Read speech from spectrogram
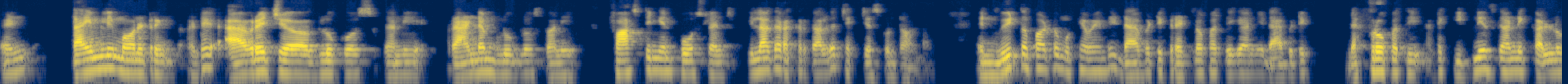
అండ్ టైమ్లీ మానిటరింగ్ అంటే యావరేజ్ గ్లూకోజ్ కానీ, రాండమ్ గ్లూకోజ్ కానీ, ఫాస్టింగ్ అండ్ పోస్ట్ లంచ్ ఇలాగ రకరకాలుగా చెక్ చేసుకుంటా ఉంటాం అండ్ వీటితో పాటు ముఖ్యమైనది డయాబెటిక్ రెటినోపతి కానీ డయాబెటిక్ నెఫ్రోపతి అంటే కిడ్నీస్ కానీ కళ్ళు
